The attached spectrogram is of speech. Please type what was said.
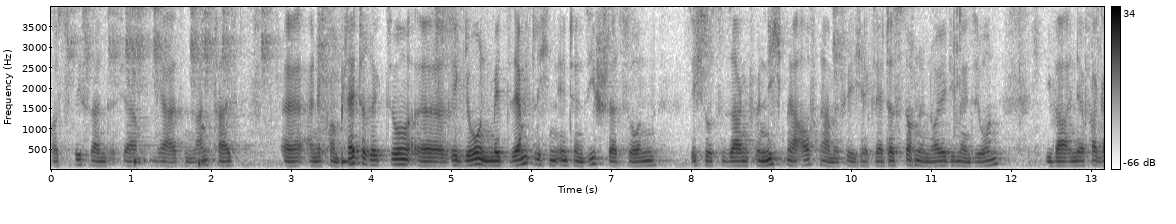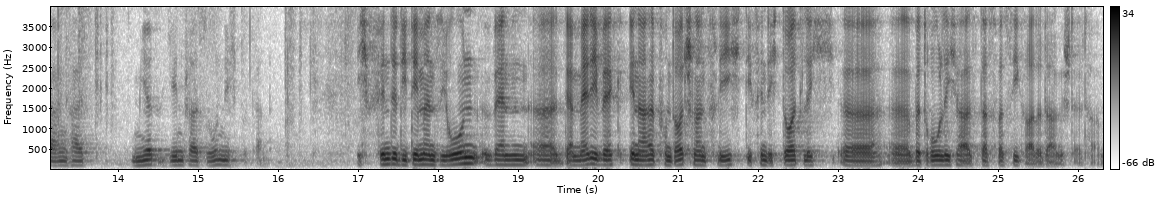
Ostfriesland ist ja mehr als ein Landkreis, äh, eine komplette äh, Region mit sämtlichen Intensivstationen sich sozusagen für nicht mehr aufnahmefähig erklärt, das ist doch eine neue Dimension. Die war in der Vergangenheit mir jedenfalls so nicht bekannt. Ich finde die Dimension, wenn äh, der Medivac innerhalb von Deutschland fliegt, die finde ich deutlich äh, äh, bedrohlicher als das, was Sie gerade dargestellt haben.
